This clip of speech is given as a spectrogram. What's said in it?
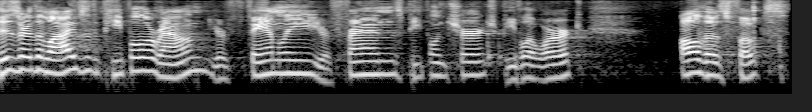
these are the lives of the people around your family, your friends, people in church, people at work, all those folks.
